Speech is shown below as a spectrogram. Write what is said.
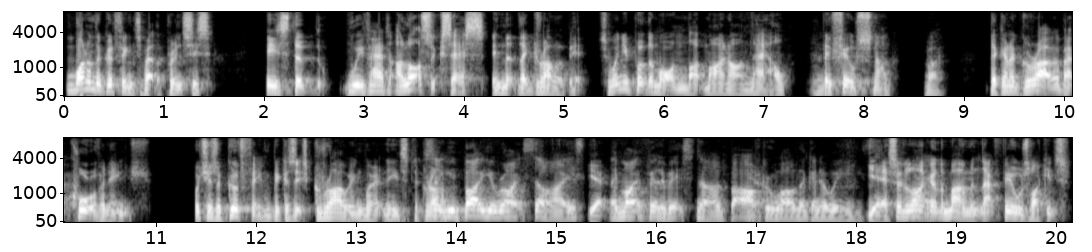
One of the good things about the Princes is that we've had a lot of success in that they grow a bit. So when you put them on, like mine are now, they feel snug. Right. They're going to grow about quarter of an inch, which is a good thing because it's growing where it needs to grow. So you'd buy your right size. Yeah. They might feel a bit snug, but after a while they're going to ease. yeah, so like at the moment, that feels like it's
